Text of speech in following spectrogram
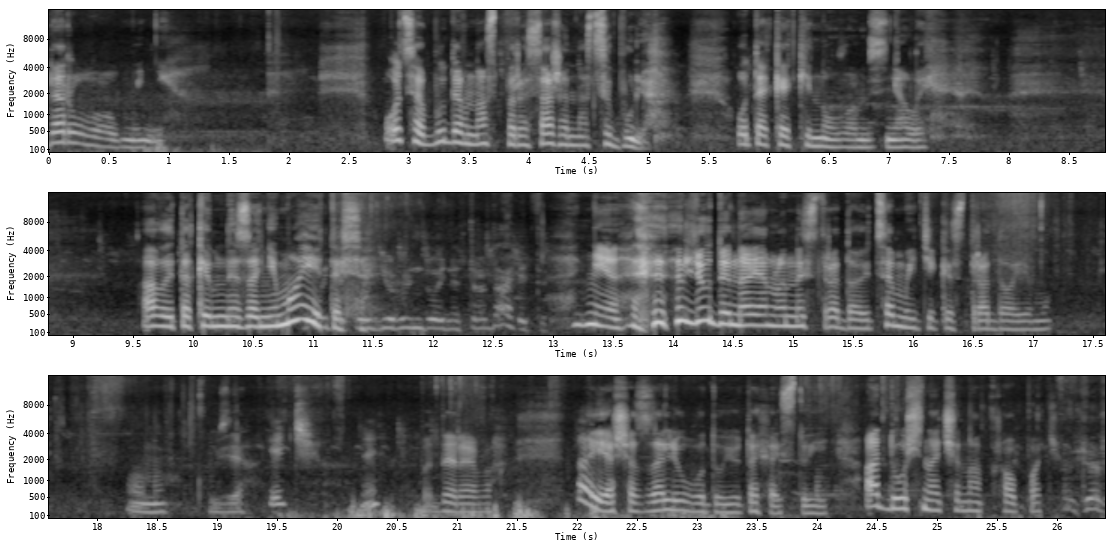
дарував мені. Оце буде в нас пересаджена цибуля. Отаке кіно вам зняли. А ви таким не займаєтеся? такою ерундою не страдаєте? Ні, люди, мабуть, не страдають. Це ми тільки страдаємо. Оно, кузя. Іч, по деревах. Та я зараз залю водою, та хай стоїть. А дощ почне крапати. Зараз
